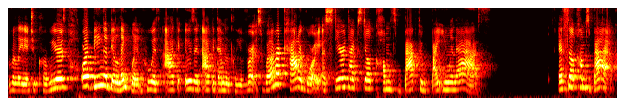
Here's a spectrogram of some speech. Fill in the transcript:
related to careers, or being a delinquent who is ac- isn't academically versed. Whatever category, a stereotype still comes back to bite you in the ass. It still comes back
